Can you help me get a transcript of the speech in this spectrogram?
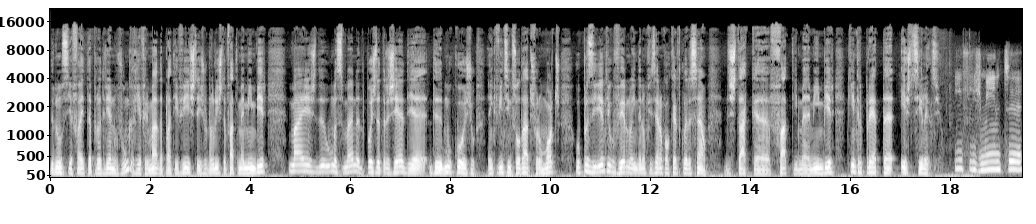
denúncia feita por Adriano Vunga, reafirmada pela ativista e jornalista Fátima Mimbir, mais de uma semana depois da tragédia de Mucojo, em que 25 soldados foram mortos, o presidente e o governo ainda não fizeram qualquer declaração. Fátima Mimbir, que interpreta este silêncio. Infelizmente,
